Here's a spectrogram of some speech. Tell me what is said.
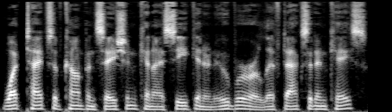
What types of compensation can I seek in an Uber or Lyft accident case?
